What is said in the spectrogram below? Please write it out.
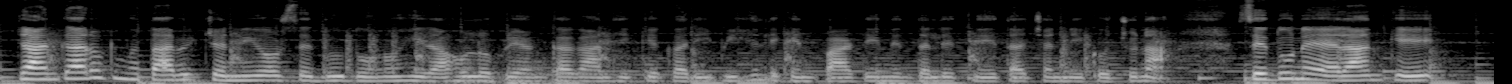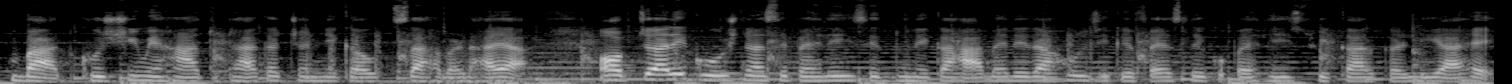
जानकारों के मुताबिक चन्नी और सिद्धू दोनों ही राहुल और प्रियंका गांधी के करीबी हैं, लेकिन पार्टी ने दलित नेता चन्नी को चुना। सिद्धू ने ऐलान के बाद खुशी में हाथ उठाकर चन्नी का उत्साह बढ़ाया। औपचारिक घोषणा से पहले ही सिद्धू ने कहा, मैंने राहुल जी के फैसले को पहले ही स्वीकार कर लिया है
